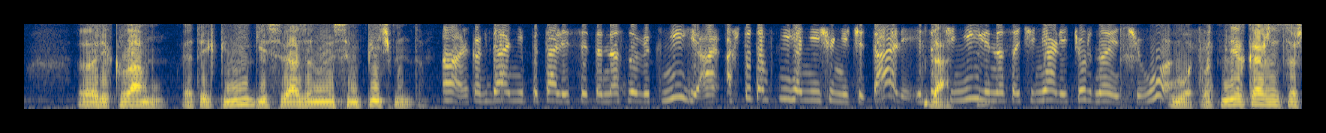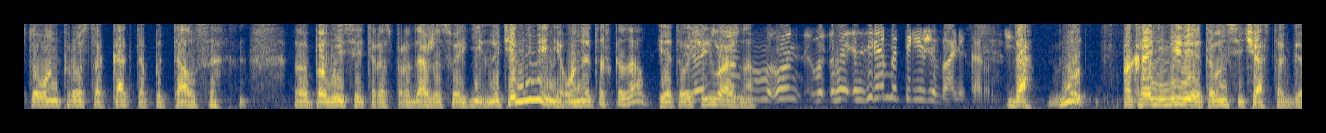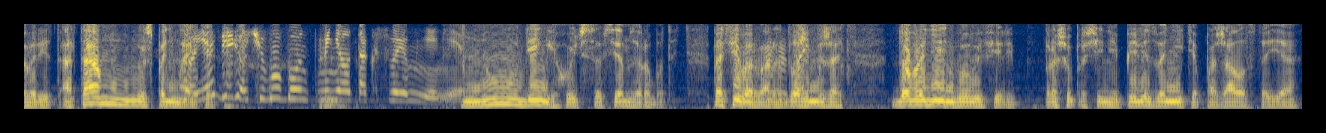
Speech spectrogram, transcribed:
э, рекламу этой книги, связанную с импичментом. А, когда они пытались это на основе книги, а, а что там в книге они еще не читали, и Да. сочинили, насочиняли, черт знает чего. Вот, вот мне кажется, что он просто как-то пытался повысить распродажу своих книг. Но тем не менее, он это сказал, и это Ну, очень важно. он- э, зря мы переживали, короче. Да, ну, по крайней мере, это он сейчас так говорит. А там, вы же Ну, я понимаете, верю, а чего бы он менял так свое мнение. ну, деньги хочется всем заработать. Спасибо, Варвара, должен бежать. Добрый день, вы в эфире. Прошу прощения, перезвоните, пожалуйста, я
